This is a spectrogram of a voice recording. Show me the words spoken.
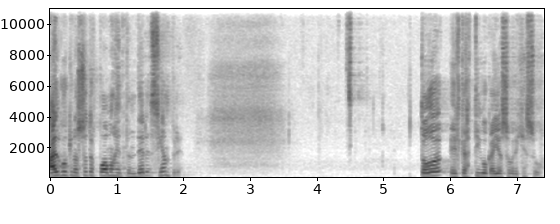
algo que nosotros podamos entender siempre. Todo el castigo cayó sobre Jesús.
